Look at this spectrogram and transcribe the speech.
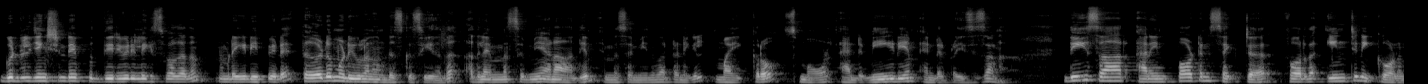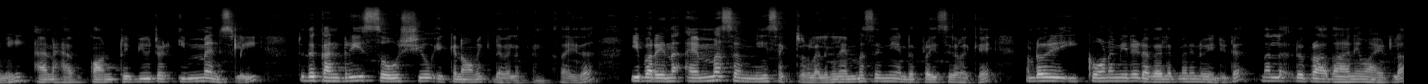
ഗുഡ് വിൽ ജംഗ്ഷന്റെ പുതിയൊരു വീഡിയോയിലേക്ക് സ്വാഗതം. നമ്മുടെ ഇ ഡി പിയുടെ തേർഡ് മൊഡ്യൂളാണ് നമ്മൾ ഡിസ്കസ് ചെയ്യുന്നത്. അതിൽ എം എസ് എം ഇ ആണ് ആദ്യം. എം എസ് എം ഇ എന്ന് പറഞ്ഞിട്ടുണ്ടെങ്കിൽ micro small and medium enterprises ആണ്. These are an important sector for the Indian economy and have contributed immensely to the country's socio economic development അതായത് ഈ പറയുന്ന എം എസ് എം ഇ സെക്ടറുകൾ അല്ലെങ്കിൽ എം എസ് എം ഇ എന്റർപ്രൈസുകളൊക്കെ നമ്മുടെ ഒരു ഇക്കോണമിയുടെ ഡെവലപ്മെന്റിന് വേണ്ടിയിട്ട് നല്ല ഒരു പ്രാധാന്യമായിട്ടുള്ള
